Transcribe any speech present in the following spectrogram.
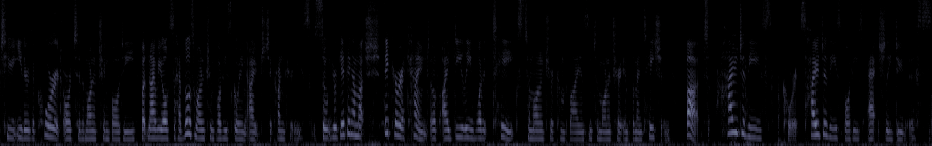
to either the court or to the monitoring body. But now we also have those monitoring bodies going out to countries. So you're giving a much thicker account of ideally what it takes to monitor compliance and to monitor implementation. But how do these courts, how do these bodies actually do this?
